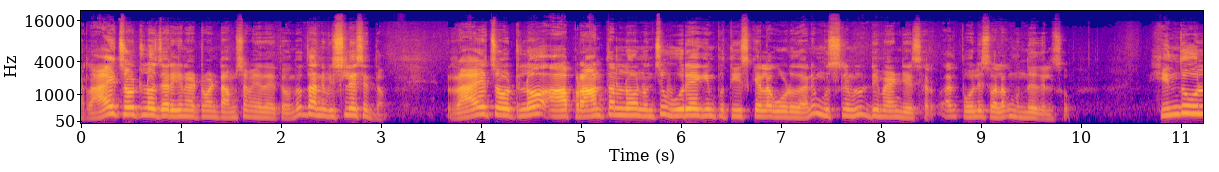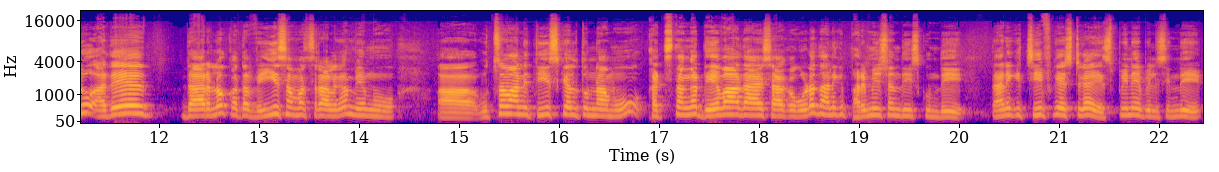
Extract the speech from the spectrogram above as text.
రాయచోట్లో జరిగినటువంటి అంశం ఏదైతే ఉందో దాన్ని విశ్లేషిద్దాం. రాయచోటులో ఆ ప్రాంతంలో నుంచి ఊరేగింపు తీసుకెళ్ళకూడదు అని ముస్లింలు డిమాండ్ చేశారు. అది పోలీసు వాళ్ళకు ముందే తెలుసు. హిందువులు అదే దారిలో గత వెయ్యి సంవత్సరాలుగా మేము ఉత్సవాన్ని తీసుకెళ్తున్నాము. ఖచ్చితంగా దేవాదాయ శాఖ కూడా దానికి పర్మిషన్ తీసుకుంది. దానికి చీఫ్ గెస్ట్గా ఎస్పీనే పిలిచింది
